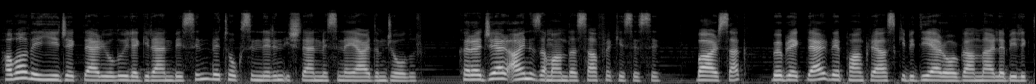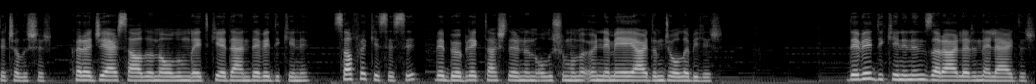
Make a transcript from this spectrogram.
hava ve yiyecekler yoluyla giren besin ve toksinlerin işlenmesine yardımcı olur. Karaciğer aynı zamanda safra kesesi, bağırsak, böbrekler ve pankreas gibi diğer organlarla birlikte çalışır. Karaciğer sağlığına olumlu etki eden deve dikeni, safra kesesi ve böbrek taşlarının oluşumunu önlemeye yardımcı olabilir. Deve dikeninin zararları nelerdir?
